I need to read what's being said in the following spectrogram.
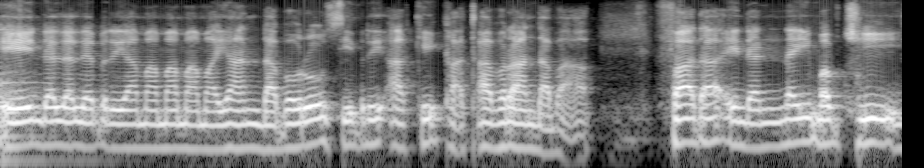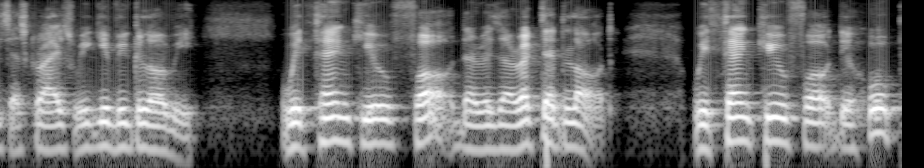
Indelele bria mama mama yanda boro sibri aki kata branda ba. Father, in the name of Jesus Christ, we give you glory. We thank you for the resurrected Lord. We thank you for the hope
